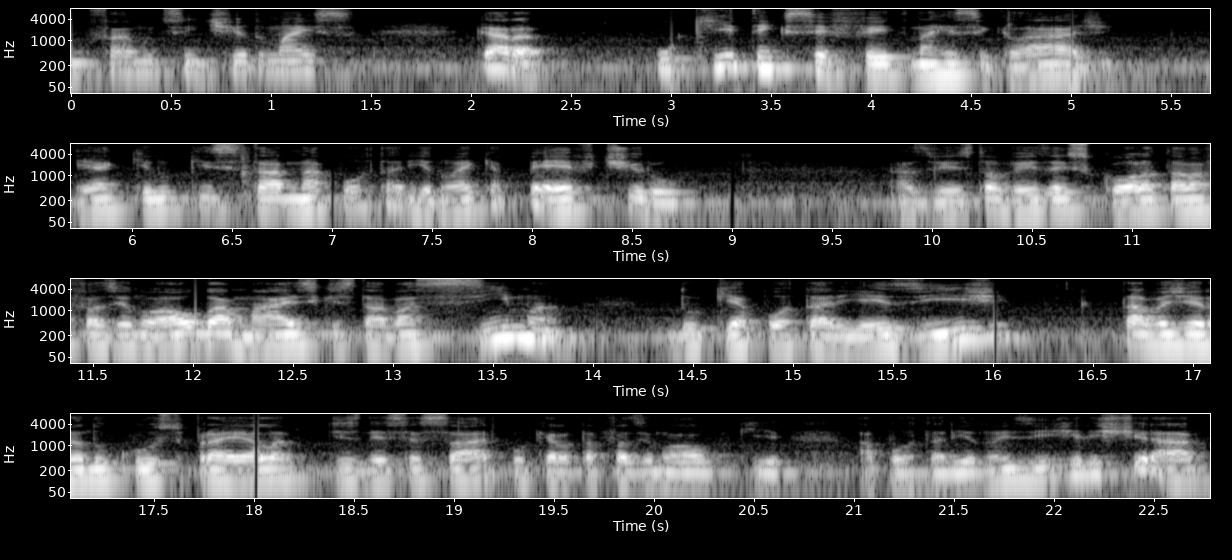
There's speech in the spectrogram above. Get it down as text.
não faz muito sentido, mas, cara, o que tem que ser feito na reciclagem é aquilo que está na portaria, não é que a PF tirou. Às vezes, talvez a escola estava fazendo algo a mais que estava acima do que a portaria exige, estava gerando custo para ela desnecessário, porque ela está fazendo algo que a portaria não exige, eles tiraram,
